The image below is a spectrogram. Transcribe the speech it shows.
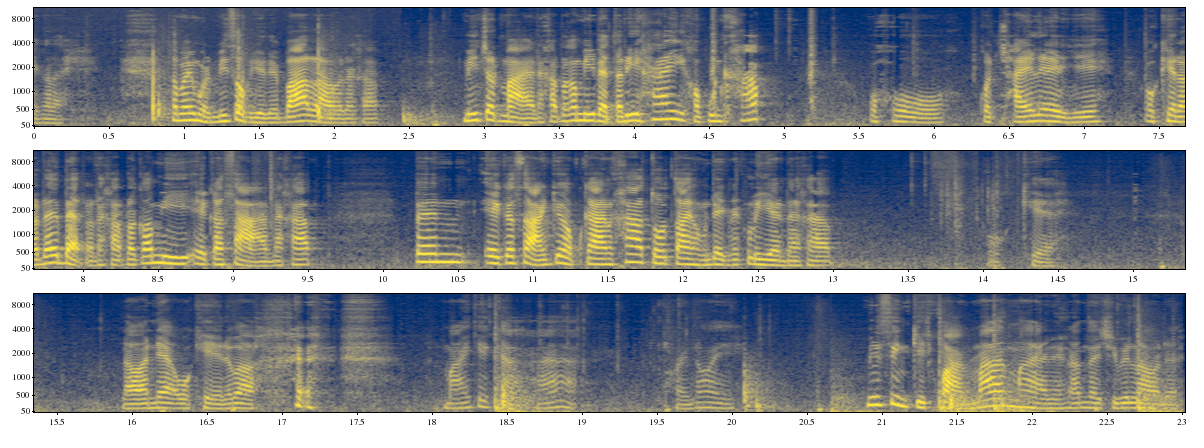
สียงอะไรทำไมเหมือนมีศพอยู่ในบ้านเรานะครับ มีจดหมายนะครับ แล้วก็มีแบตเตอรี่ให้ขอบคุณครับ โอ้โห กดใช้เลยอย่างนี้ โอเค เราได้แบตแล้วนะครับ แล้วก็มีเอกสารนะครับ เป็นเอกสารเกี่ยวกับการฆ่าตัวตายของเด็กนักเรียนนะครับ โอเค แล้วอันเนี้ยโอเคหรือเปล่า ไม้เกะกะถอยหน่อย มีสิ่งกีดขวางมากมายเลยครับ ในชีวิตเราเนี่ย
